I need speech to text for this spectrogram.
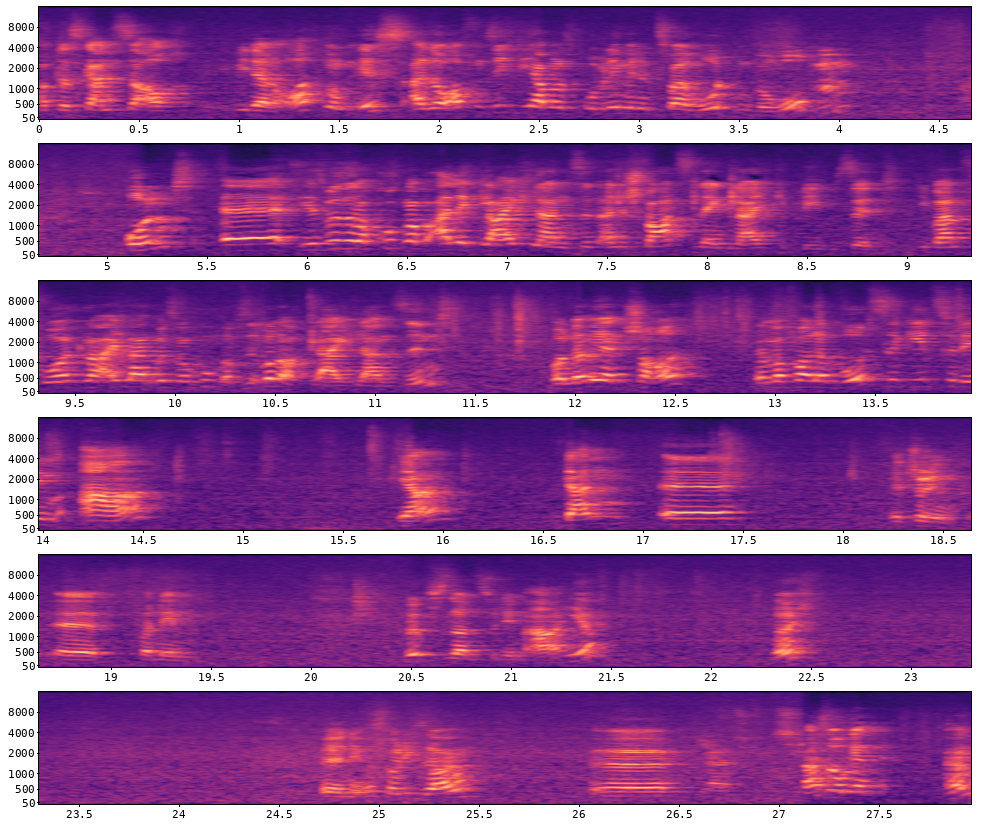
ob das Ganze auch wieder in Ordnung ist. Also offensichtlich haben wir das Problem mit den zwei roten behoben. Und äh, jetzt müssen wir noch gucken, ob alle gleich lang sind, alle Schwarzlängen gleich geblieben sind. Die waren vorher gleich lang, müssen wir gucken, ob sie immer noch gleich lang sind. Und wenn man jetzt schaut, wenn man von der Wurzel geht zu dem A, ja, dann, äh, Entschuldigung, äh, von dem Y zu dem A hier, nicht? Äh, was wollte ich sagen? Äh, achso, okay. Hm?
